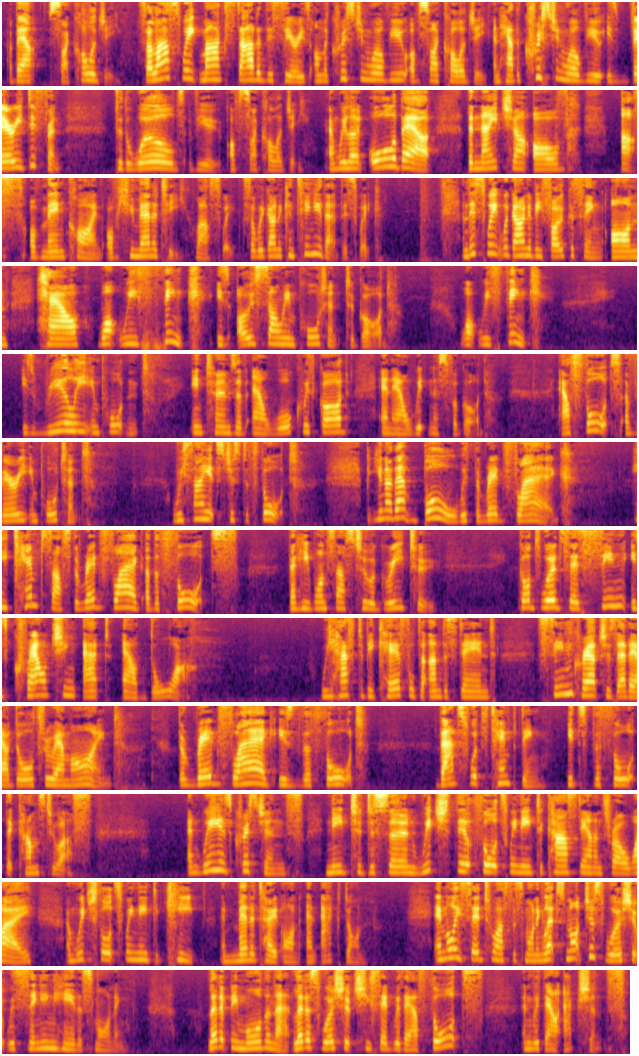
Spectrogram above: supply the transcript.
about psychology. So last week, Mark started this series on the Christian worldview of psychology and how the Christian worldview is very different to the world's view of psychology. And we learned all about the nature of us, of mankind, of humanity last week. So we're going to continue that this week. And this week, we're going to be focusing on how what we think is oh so important to God, what we think is really important in terms of our walk with God and our witness for God. Our thoughts are very important. We say it's just a thought. But you know, that bull with the red flag, he tempts us. The red flag are the thoughts that he wants us to agree to. God's word says sin is crouching at our door. We have to be careful to understand sin crouches at our door through our mind. The red flag is the thought. That's what's tempting. It's the thought that comes to us. And we as Christians need to discern which th- thoughts we need to cast down and throw away and which thoughts we need to keep and meditate on and act on. Emily said to us this morning, let's not just worship with singing here this morning. Let it be more than that. Let us worship, she said, with our thoughts and with our actions.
